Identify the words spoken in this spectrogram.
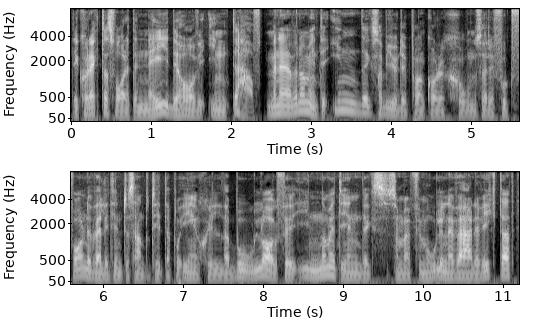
Det korrekta svaret är nej, det har vi inte haft. Men även om inte index har bjudit på en korrektion så är det fortfarande väldigt intressant att titta på enskilda bolag. För inom ett index som är förmodligen är värdeviktat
